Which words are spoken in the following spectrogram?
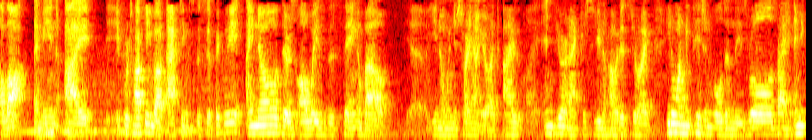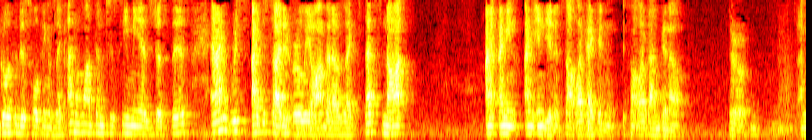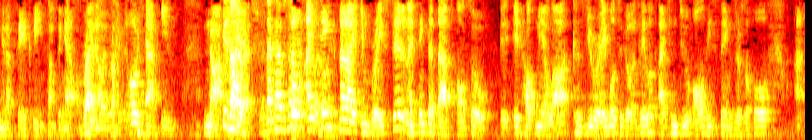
a lot. I mean, I if we're talking about acting specifically, I know there's always this thing about uh, you know when you're starting out, you're like I and you're an actress, so you know how it is. You're like you don't want to be pigeonholed in these roles, Right. and you go through this whole thing. It's like I don't want them to see me as just this. And I I decided early on that I was like that's not. I, I mean, I'm Indian. It's not like I can. It's not like I'm gonna. I'm gonna fake being something else. Right, You know, it's like, oh yeah, he's not. He's Yeah. Irish. That guy was So I think that I embraced it, and I think that that's also it, it helped me a lot because you were able to go and say, look, I can do all these things. There's a whole, I,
